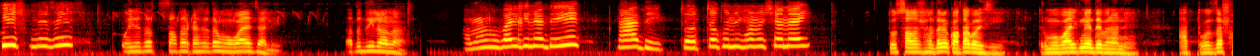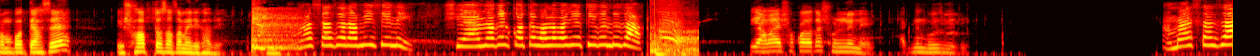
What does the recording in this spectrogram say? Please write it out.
কি শুনেছিস? ওই যে তোর চাচার কাছে তো মোবাইল চালি তা তো দিল না। আমার মোবাইল কিনে দিক না দিক তোর তো কোনো সমস্যা নেই। তোর চাচার সাথে আমি কথা কইছি তোর মোবাইল কিনে দেবে না নে। আর তোর যা সম্পত্তি আছে এই সব তো চাচা মেরে খাবে। আমার চাচার আমি চিনি সে আমাকে কত ভালোবাসে তুই থেকে যা। তুই আমার সব কথা তো শুনলি নে একদিন বুঝবি তুই। আমার চাচা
